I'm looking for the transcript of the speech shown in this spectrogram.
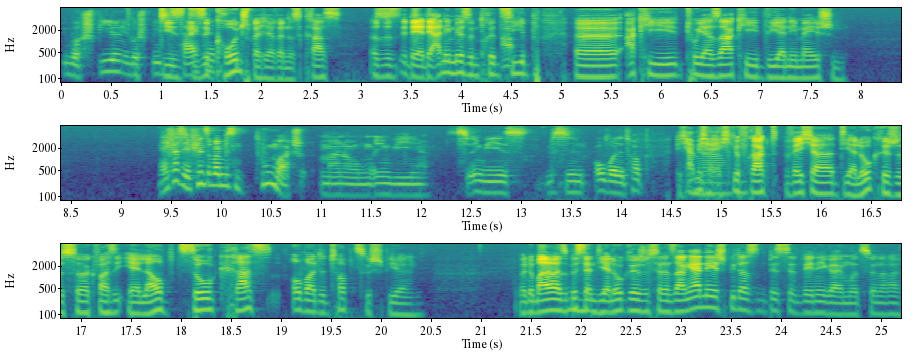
überspielen, überspielt Die, die. Synchronsprecherin ist krass. Also das, der, der Anime ist im Prinzip äh, Aki Toyasaki The Animation. Ja, ich weiß nicht, ich finde es aber ein bisschen too much, Meinung, irgendwie. Es ist irgendwie ist ein bisschen over the top. Ich habe mich ja. Ja. echt gefragt, welcher Dialogregisseur quasi ihr erlaubt, so krass over the top zu spielen. Weil normalerweise müsste ja ein Dialogregisseur dann sagen, ja, nee, spiel das ein bisschen weniger emotional.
